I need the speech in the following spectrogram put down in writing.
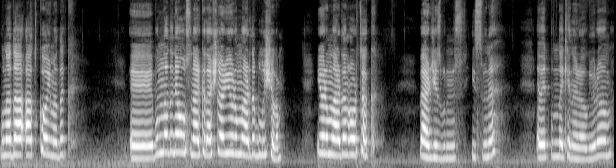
Buna da at koymadık. Ee, bunun adı ne olsun arkadaşlar? Yorumlarda buluşalım. Yorumlardan ortak vereceğiz bunun is- ismini. Evet bunu da kenara alıyorum.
